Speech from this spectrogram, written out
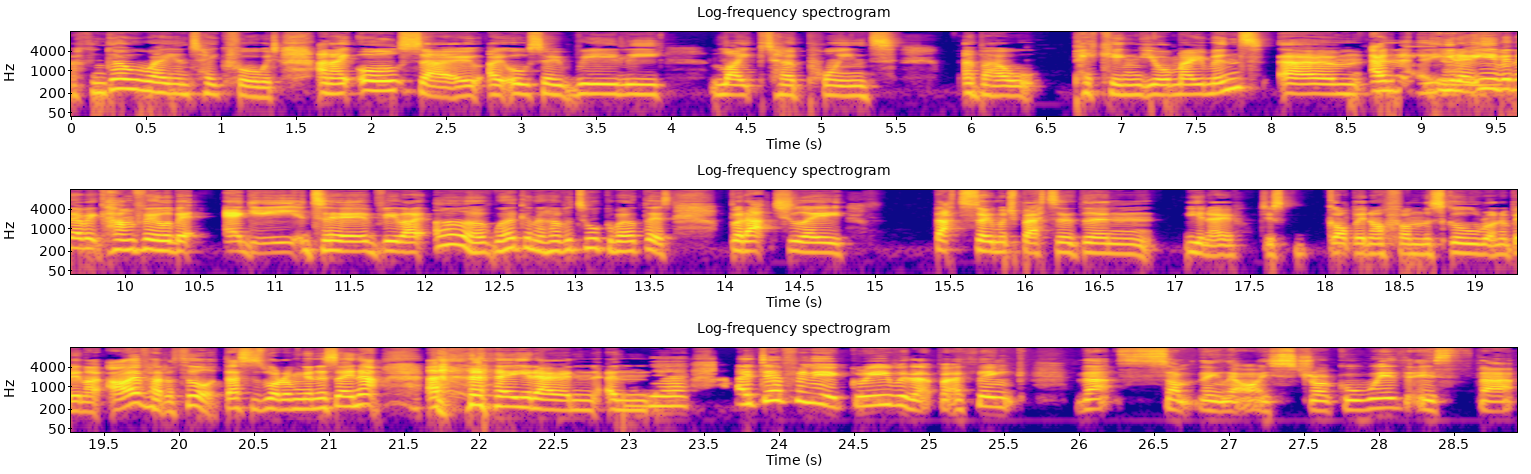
i can go away and take forward and i also i also really liked her point about picking your moment um and you know even though it can feel a bit eggy to be like oh we're going to have a talk about this but actually that's so much better than you know just gobbing off on the school run and being like i've had a thought. This is what i'm going to say now. You know and and yeah i definitely agree with that but i think that's something that i struggle with is that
